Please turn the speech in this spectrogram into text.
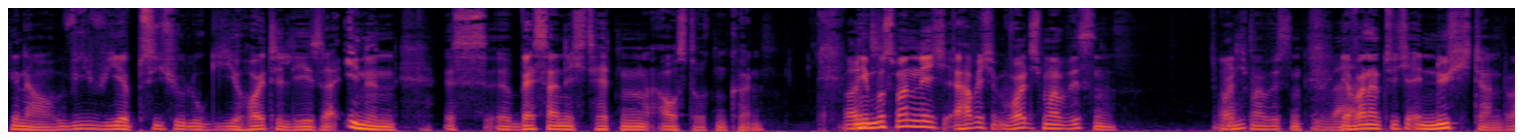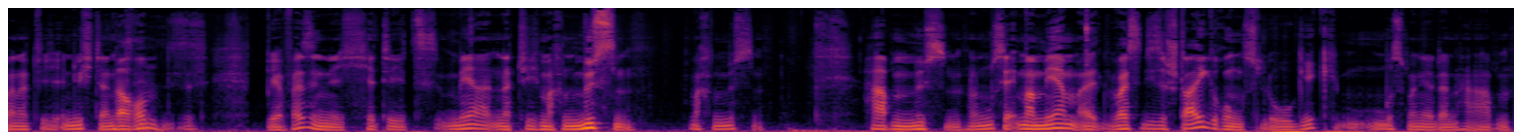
genau. Wie wir Psychologie heute LeserInnen es äh, besser nicht hätten ausdrücken können. Und? Nee, muss man nicht. Habe ich, wollte ich mal wissen. Wollte ich mal wissen. War's? Ja, war natürlich ernüchternd. War natürlich ernüchternd. Warum? Ja, weiß ich nicht. Ich hätte jetzt mehr natürlich machen müssen. Machen müssen. Haben müssen. Man muss ja immer mehr, weißt du, diese Steigerungslogik muss man ja dann haben.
